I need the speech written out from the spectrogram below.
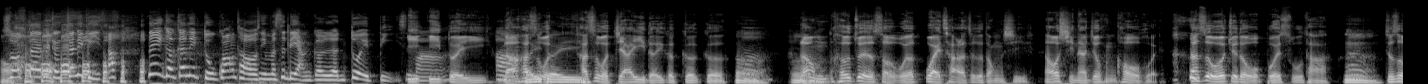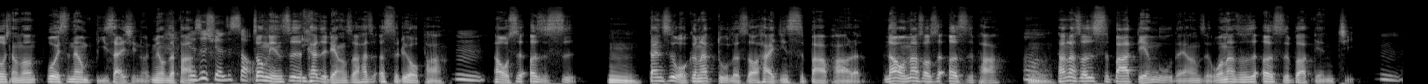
说在那个跟你比啊，那个跟你赌光头，你们是两个人对比是吗？一一对一，然后他是我他是我嘉义的一个哥哥，嗯，然后我们喝醉的时候，我又外差了这个东西，然后醒来就很后悔，但是我又觉得我不会输他，嗯，就是我想说，我也是那种比赛型的，没有在怕，也是选手。重点是一开始量的时候他是二十六趴，嗯，然后我是二十四，嗯，但是我跟他赌的时候他已经十八趴了，然后我那时候是二十趴，嗯，他那时候是十八点五的样子，我那时候是二十不知道点几。嗯，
